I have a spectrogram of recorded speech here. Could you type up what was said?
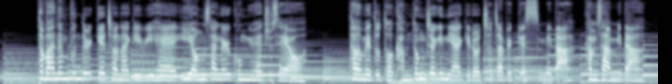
더 많은 분들께 전하기 위해 이 영상을 공유해 주세요. 다음에도 더 감동적인 이야기로 찾아뵙겠습니다. 감사합니다.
